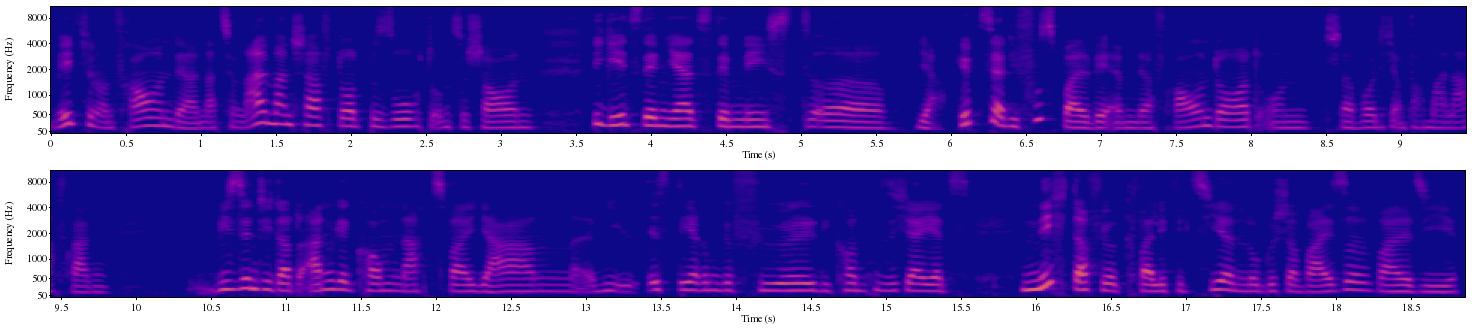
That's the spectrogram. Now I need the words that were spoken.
Mädchen und Frauen der Nationalmannschaft dort besucht, um zu schauen, wie geht's denn jetzt demnächst? Äh, ja, gibt's ja die Fußball-WM der Frauen dort und da wollte ich einfach mal nachfragen, wie sind die dort angekommen nach zwei Jahren? Wie ist deren Gefühl? Die konnten sich ja jetzt nicht dafür qualifizieren, logischerweise, weil sie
